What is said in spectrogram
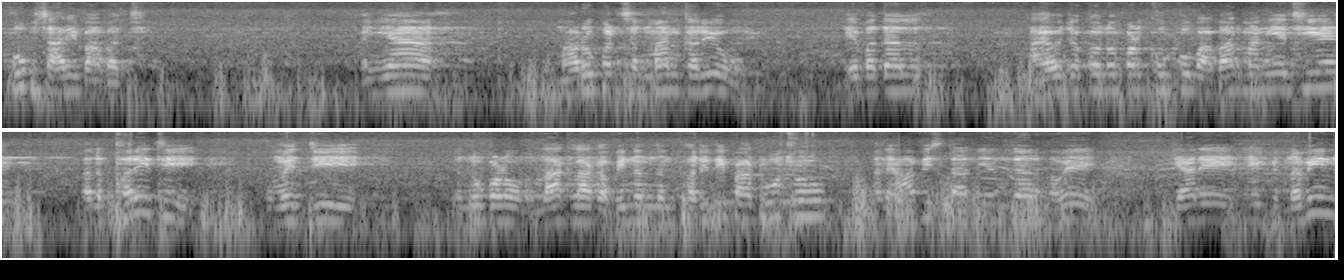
ખૂબ સારી બાબત છે. અહીંયા મારું પણ સન્માન કર્યું. એ બદલ આયોજકોનો પણ ખૂબ ખૂબ આભાર માનીએ છીએ. અને ફરીથી ઉમેશજી નું પણ લાખ લાખ અભિનંદન ફરીથી પાઠવું છું. અને આ વિસ્તારની અંદર હવે જ્યારે એક નવીન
